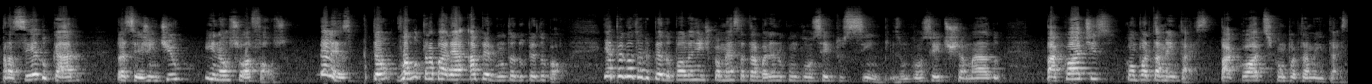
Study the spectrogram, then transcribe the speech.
Para ser educado, para ser gentil e não soar falso. Beleza, então vamos trabalhar a pergunta do Pedro Paulo. E a pergunta do Pedro Paulo a gente começa trabalhando com um conceito simples, um conceito chamado Pacotes comportamentais. Pacotes comportamentais.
